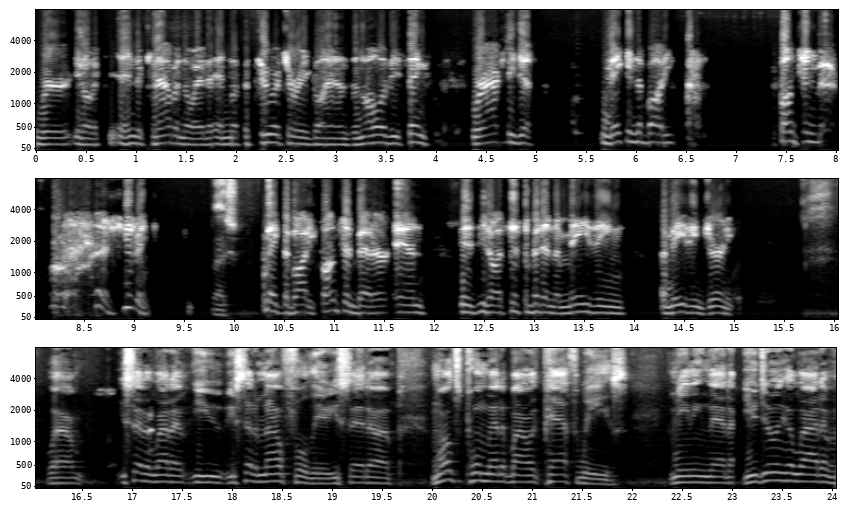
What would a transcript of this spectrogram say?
we're you know the endocannabinoid and the pituitary glands and all of these things. We're actually just making the body function better. Excuse me. Bless. Make the body function better, and it, you know it's just been an amazing, amazing journey. Well, you said a lot of you. You said a mouthful there. You said uh, multiple metabolic pathways, meaning that uh, you're doing a lot of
